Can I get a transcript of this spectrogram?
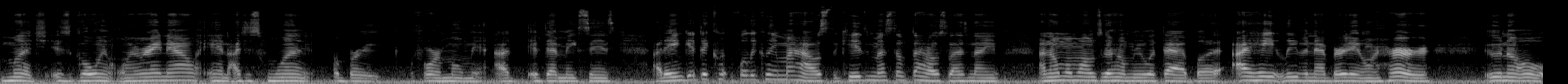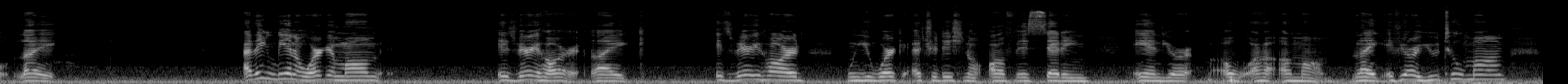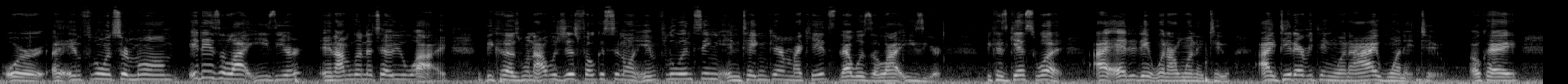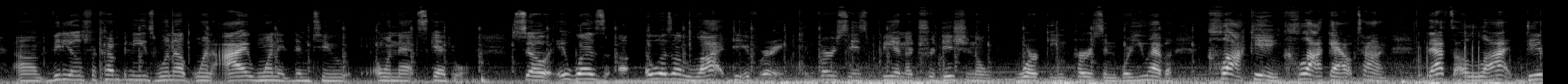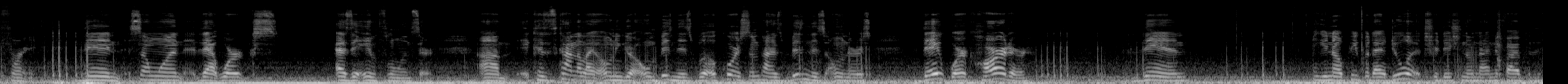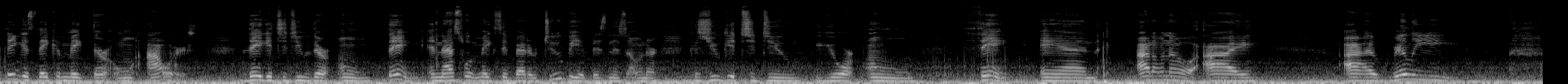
much is going on right now. And I just want a break for a moment, I, if that makes sense. I didn't get to cl fully clean my house. The kids messed up the house last night. I know my mom's gonna help me with that, but I hate leaving that burden on her. You know, like, I think being a working mom it's very hard. Like, it's very hard when you work a traditional office setting and you're a, a, mom. Like, if you're a YouTube mom or an influencer mom, it is a lot easier. And I'm going to tell you why. Because when I was just focusing on influencing and taking care of my kids, that was a lot easier. Because guess what? I edited when I wanted to. I did everything when I wanted to. Okay? um, videos for companies went up when I wanted them to on that schedule. So it was it was a lot different versus being a traditional working person where you have a clock in, clock out time. That's a lot different than someone that works as an influencer. Um, because it's kind of like owning your own business. But of course, sometimes business owners, they work harder than you know, people that do a traditional nine to five, but the thing is they can make their own hours. They get to do their own thing. And that's what makes it better to be a business owner because you get to do your own thing. And I don't know, I I really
